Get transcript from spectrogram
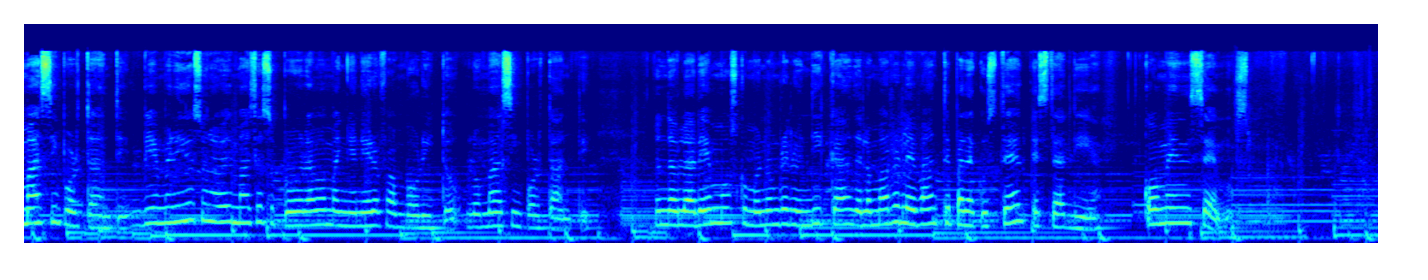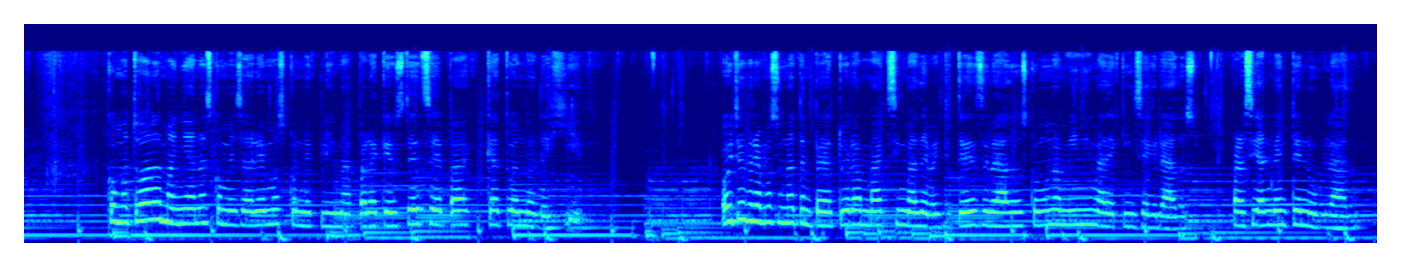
más importante. Bienvenidos una vez más a su programa mañanero favorito, Lo más importante, donde hablaremos, como el nombre lo indica, de lo más relevante para que usted esté al día. Comencemos. Como todas las mañanas comenzaremos con el clima para que usted sepa qué atuendo elegir. Hoy tendremos una temperatura máxima de 23 grados con una mínima de 15 grados, parcialmente nublado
